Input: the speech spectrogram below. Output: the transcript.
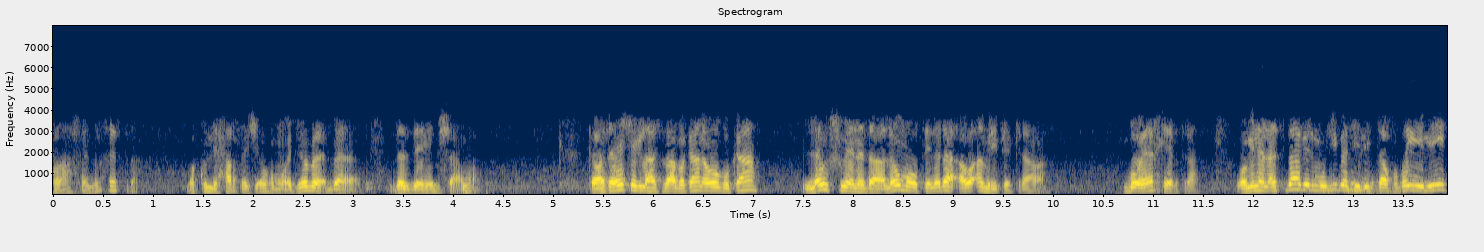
قرآن خوێندن خێرترا وكل حرف شيء هو مؤجب دەستێنی إن شاء الله. کەواتە هیچێک لە ئەسبابەکان ئەوە بکە لەو شوێنەدا لەو موڵتینەدا ئەوە ئەمری پێکراوە بۆیە خێرترا ومن الأسباب الموجبة للتفضيل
